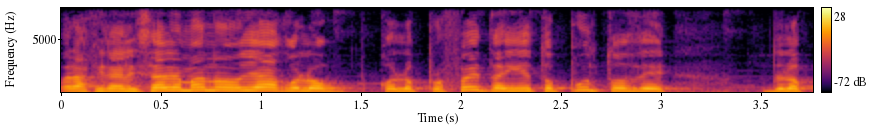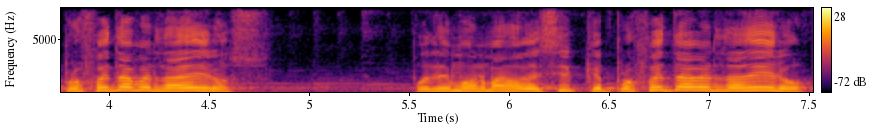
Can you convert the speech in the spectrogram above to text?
Para finalizar, hermano, ya con los, profetas y estos puntos de, de los profetas verdaderos, podemos, hermano, decir que el profeta verdadero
